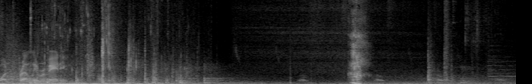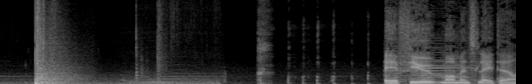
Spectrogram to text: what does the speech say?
One friendly remaining. A few moments later.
